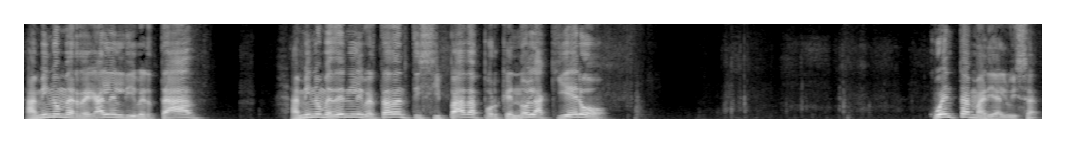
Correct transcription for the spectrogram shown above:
A mí no me regalen libertad. A mí no me den libertad anticipada porque no la quiero. Cuenta María Luisa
